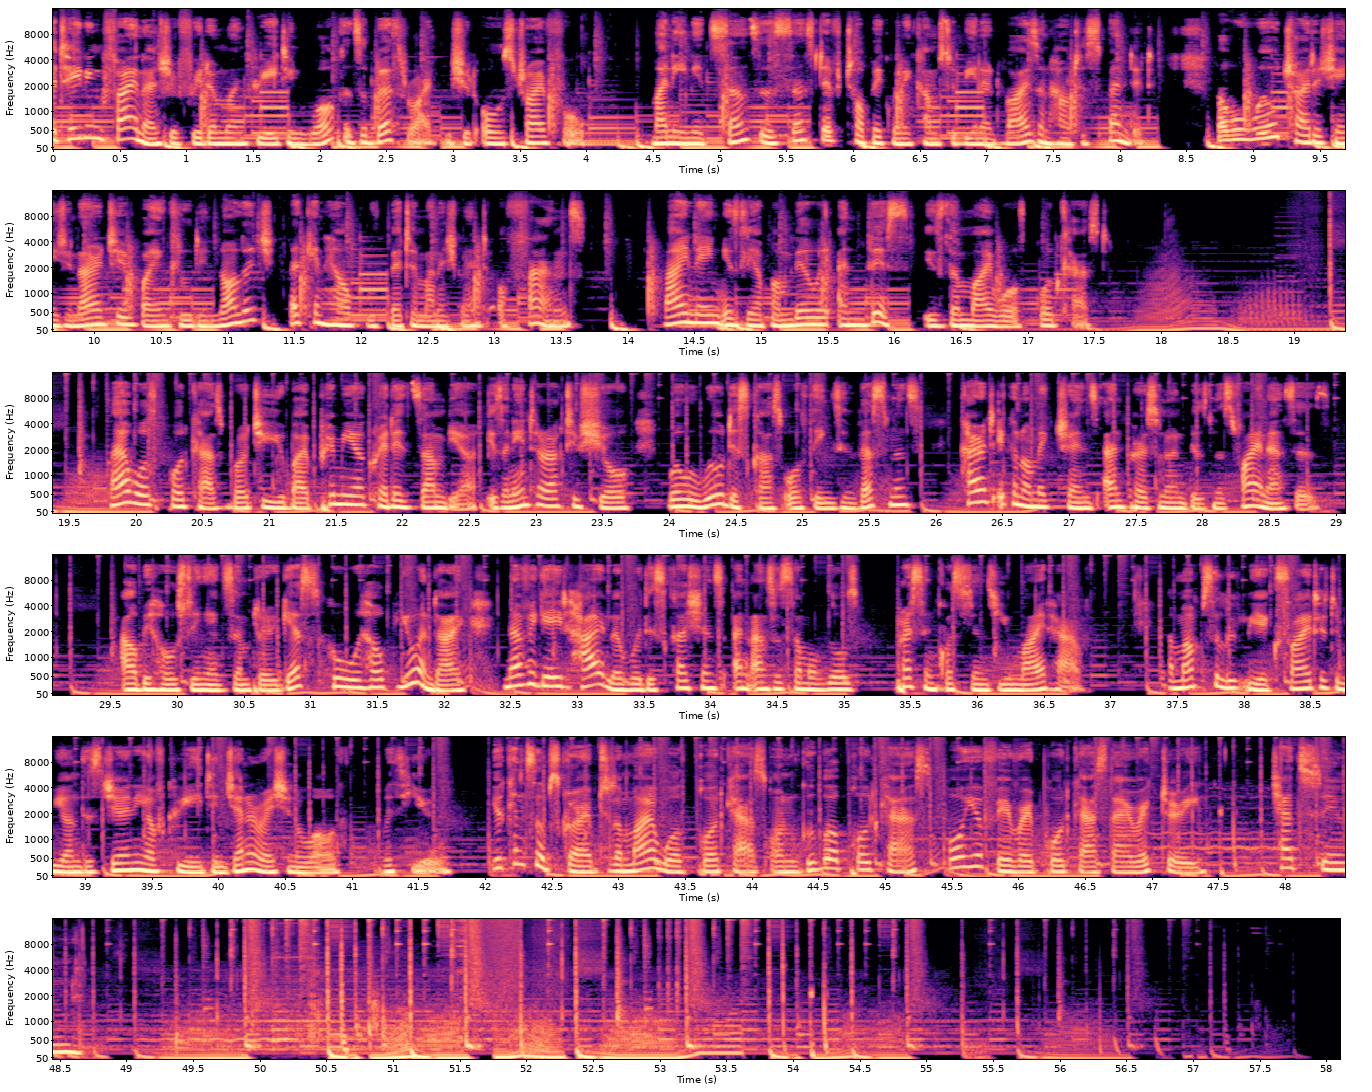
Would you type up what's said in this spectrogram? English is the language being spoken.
Attaining financial freedom and creating wealth is a birthright we should all strive for. Money in its sense is a sensitive topic when it comes to being advised on how to spend it, but we will try to change the narrative by including knowledge that can help with better management of funds. My name is Lyapa Mbewe, and this is the My Wealth Podcast. My Wealth Podcast, brought to you by Premier Credit Zambia, is an interactive show where we will discuss all things investments, current economic trends, and personal and business finances. I'll be hosting exemplary guests who will help you and I navigate high level discussions and answer some of those pressing questions you might have. I'm absolutely excited to be on this journey of creating generational wealth with you. You can subscribe to the My Wealth podcast on Google Podcasts or your favorite podcast directory. Chat soon.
